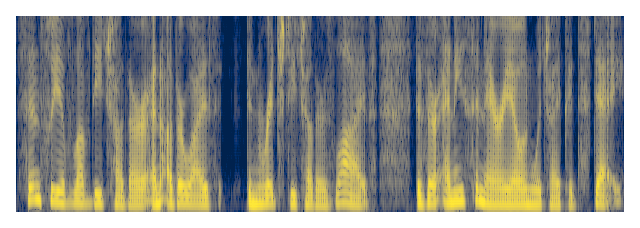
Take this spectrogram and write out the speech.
since we have loved each other and otherwise enriched each other's lives, is there any scenario in which I could stay?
